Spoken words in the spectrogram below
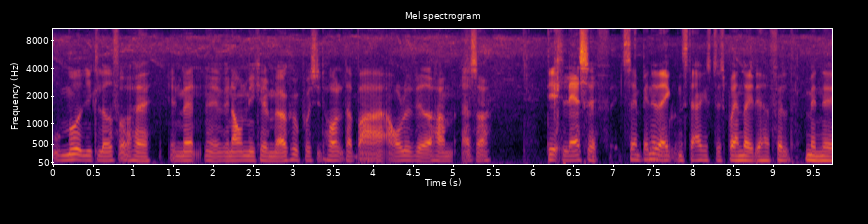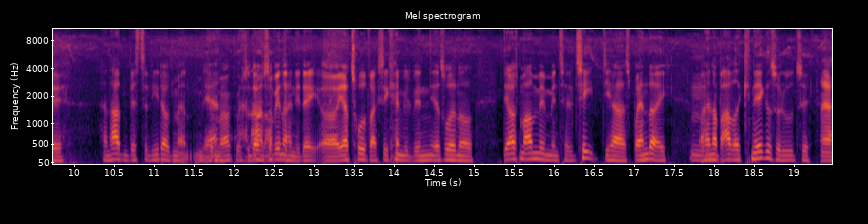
umådelig glad for at have en mand øh, ved navn Michael Mørkøv på sit hold, der bare afleverede ham. Altså, Det- klasse. Sam Bennett er ikke den stærkeste sprinter i det her felt, men øh, han har den bedste lead-out-mand, Michael Ja, Mørkøv, så derfor så vinder han i dag. Og jeg troede faktisk ikke, han ville vinde. Jeg troede, han havde det er også meget med mentalitet, de her sprinter, ikke? Mm. Og han har bare været knækket, så det ud til. Ja.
